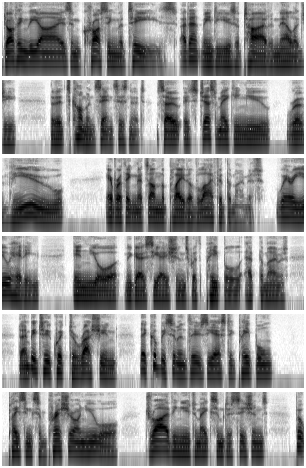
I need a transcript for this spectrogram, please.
dotting the I's and crossing the T's. I don't mean to use a tired analogy, but it's common sense, isn't it? So it's just making you review everything that's on the plate of life at the moment. Where are you heading in your negotiations with people at the moment? Don't be too quick to rush in. There could be some enthusiastic people placing some pressure on you or driving you to make some decisions. But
